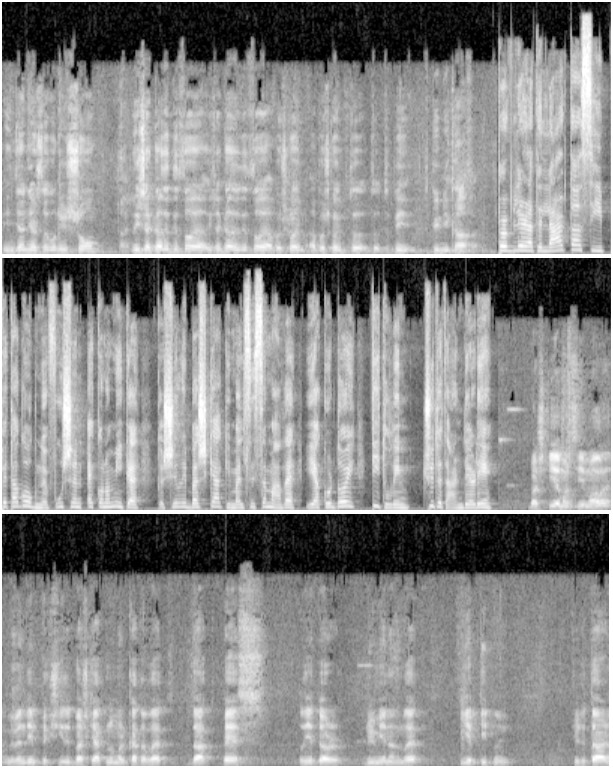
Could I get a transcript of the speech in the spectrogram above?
I ngjan jashtëzakonisht shumë dhe isha gati t'i thoja, isha gati t'i thoja a po shkojmë, a po shkojmë të të të pi të pimë një kafe. Për vlerat e larta si pedagog në fushën ekonomike, Këshilli Bashkiak i Malësisë së Madhe i akordoi titullin Qytetar Nderi. Bashkia Malësi e Madhe, me vendim të Këshillit Bashkiak numër katërdhjetë, datë pesë dhjetor dy mijë e nëntëmbëdhjetë, i jep titullin Qytetar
